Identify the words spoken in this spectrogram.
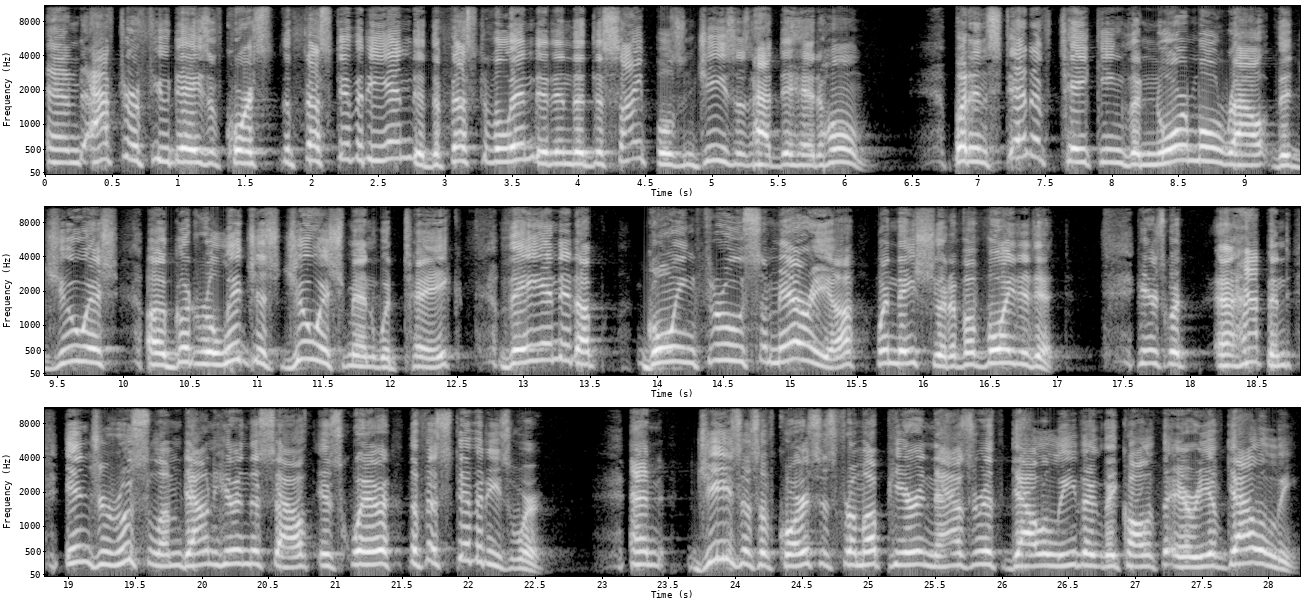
And after a few days, of course, the festivity ended, the festival ended, and the disciples and Jesus had to head home. But instead of taking the normal route the Jewish, uh, good religious Jewish men would take, they ended up going through Samaria when they should have avoided it. Here's what uh, happened in Jerusalem, down here in the south, is where the festivities were. And Jesus, of course, is from up here in Nazareth, Galilee. They, call it the area of Galilee.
